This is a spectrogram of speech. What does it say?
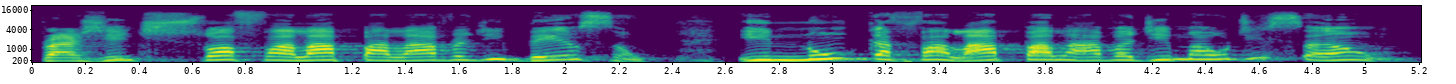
para a gente só falar a palavra de bênção e nunca falar a palavra de maldição.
